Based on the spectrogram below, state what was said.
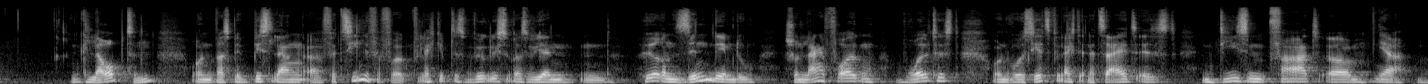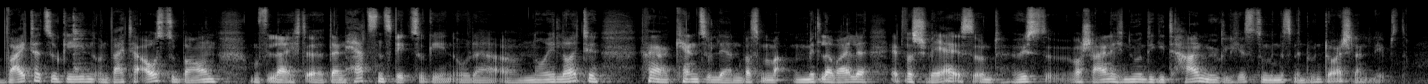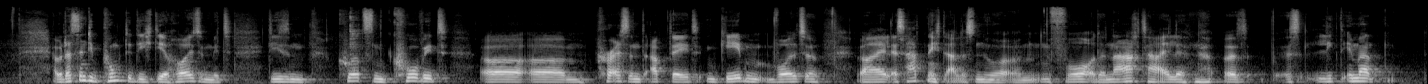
glaubten und was wir bislang äh, für Ziele verfolgen. Vielleicht gibt es wirklich so etwas wie einen, einen höheren Sinn, dem du schon lange folgen wolltest und wo es jetzt vielleicht an der Zeit ist, diesem Pfad ähm, ja, weiterzugehen und weiter auszubauen, um vielleicht äh, deinen Herzensweg zu gehen oder ähm, neue Leute ja, kennenzulernen, was mittlerweile etwas schwer ist und höchstwahrscheinlich nur digital möglich ist, zumindest wenn du in Deutschland lebst. Aber das sind die Punkte, die ich dir heute mit diesem kurzen Covid äh, ähm, Present Update geben wollte, weil es hat nicht alles nur ähm, Vor- oder Nachteile. Es, es liegt immer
